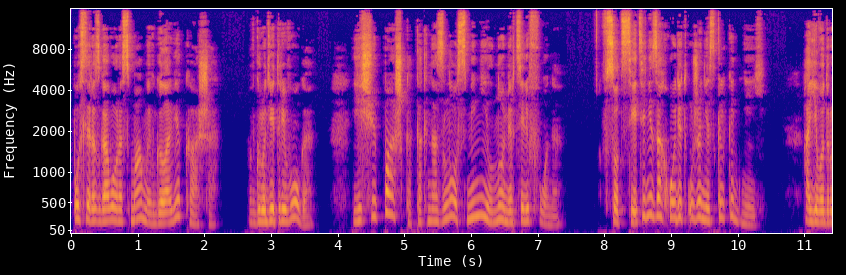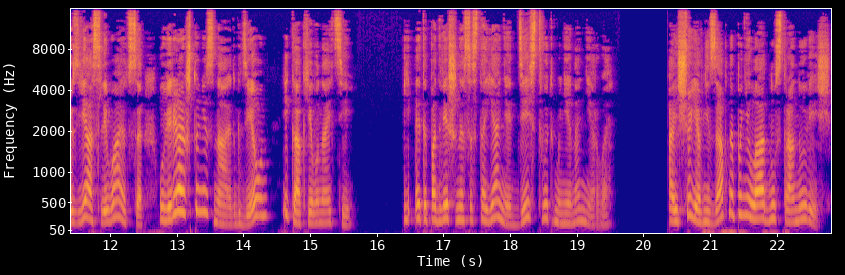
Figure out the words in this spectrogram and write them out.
После разговора с мамой в голове каша. В груди тревога. Еще и Пашка, как назло, сменил номер телефона. В соцсети не заходит уже несколько дней а его друзья сливаются, уверяя, что не знают, где он и как его найти. И это подвешенное состояние действует мне на нервы. А еще я внезапно поняла одну странную вещь.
